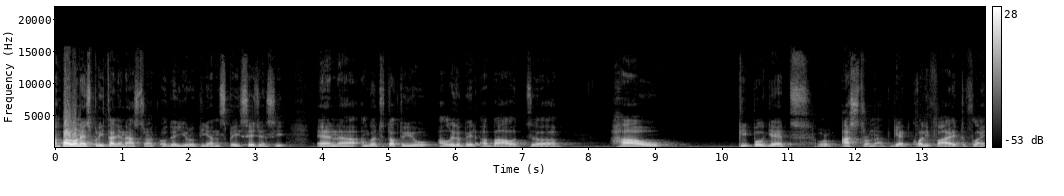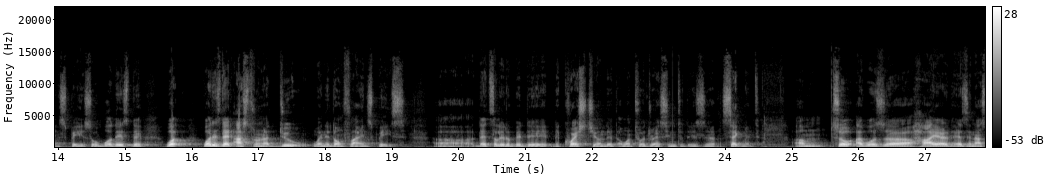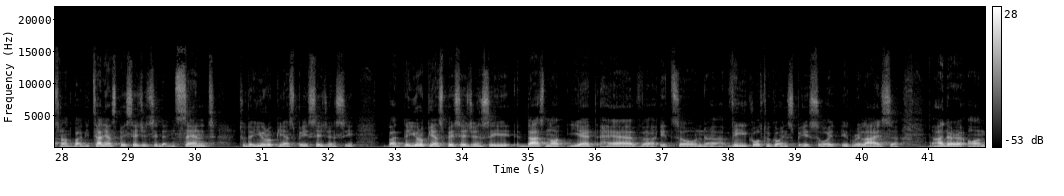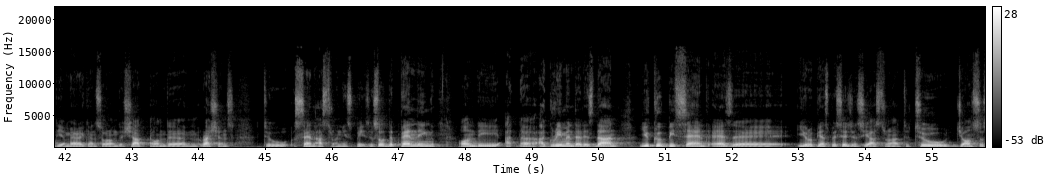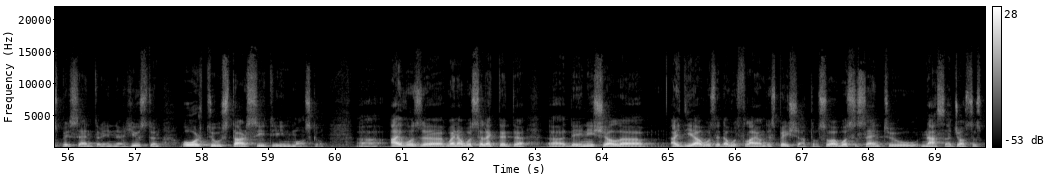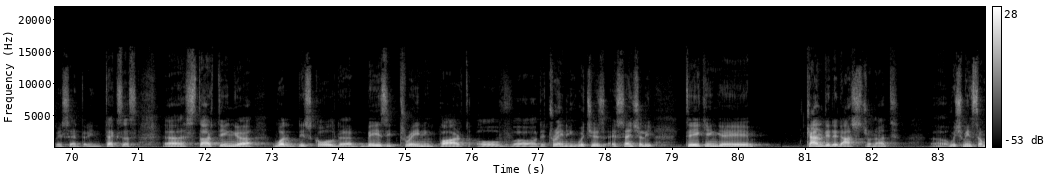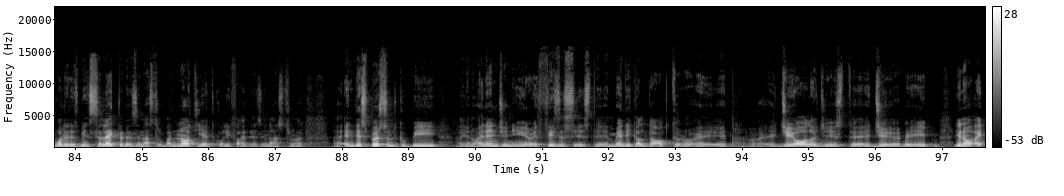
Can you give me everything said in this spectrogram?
I'm Paolo Nespoli, Italian astronaut of the European Space Agency, and uh, I'm going to talk to you a little bit about uh, how people get or astronauts get qualified to fly in space. So, what is the what what does that astronaut do when they don't fly in space? Uh, that's a little bit the, the question that I want to address into this uh, segment. Um, so I was uh, hired as an astronaut by the Italian Space Agency, then sent to the European Space Agency. But the European Space Agency does not yet have uh, its own uh, vehicle to go in space, so it, it relies uh, either on the Americans or on the, on the um, Russians to send astronauts in space. So depending on the uh, uh, agreement that is done, you could be sent as a European Space Agency astronaut to Johnson Space Center in uh, Houston or to Star City in Moscow. Uh, I was, uh, when I was selected, uh, the initial idea was that I would fly on the space shuttle. So I was sent to NASA Johnson Space Center in Texas, uh, starting uh, what is called the basic training part of uh, the training, which is essentially taking a candidate astronaut, uh, which means somebody that has been selected as an astronaut but not yet qualified as an astronaut, and this person could be, uh, you know, an engineer, a physicist, a medical doctor, a, a geologist, a a, you know, a,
